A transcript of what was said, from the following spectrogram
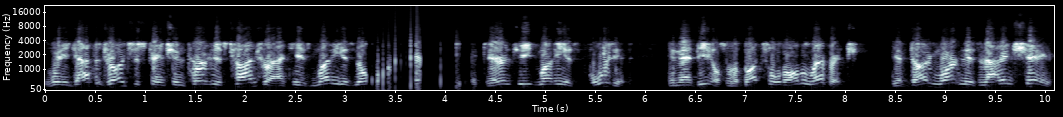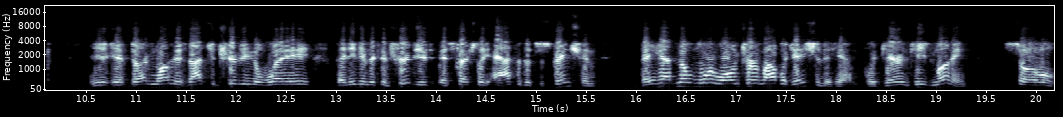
When he got the drug suspension per his contract, his money is no the guaranteed money is voided in that deal. So the Bucs hold all the leverage. If Doug Martin is not in shape, if Doug Martin is not contributing the way they need him to contribute, especially after the suspension, they have no more long-term obligation to him with guaranteed money. So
